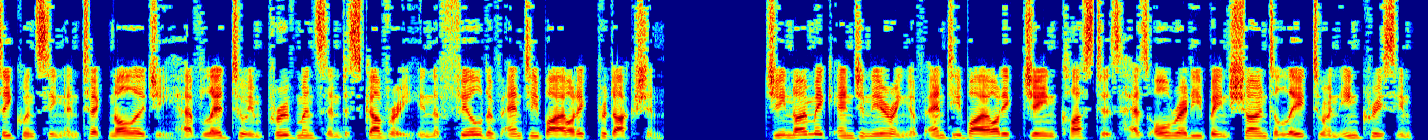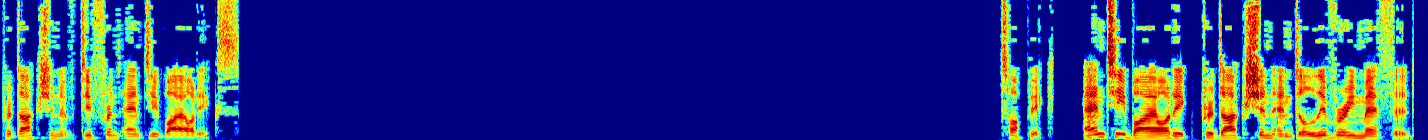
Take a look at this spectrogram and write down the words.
sequencing and technology have led to improvements and discovery in the field of antibiotic production. Genomic engineering of antibiotic gene clusters has already been shown to lead to an increase in production of different antibiotics. Antibiotic production and delivery method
